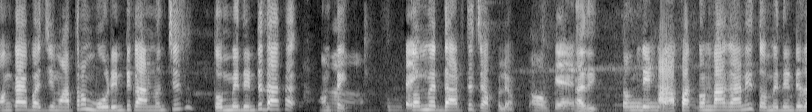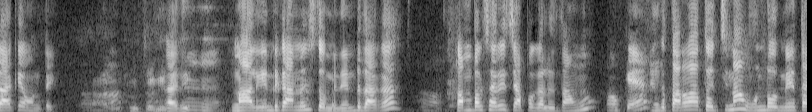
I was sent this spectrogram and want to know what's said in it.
వంకాయ బజ్జీ మాత్రం మూడింటి కాడ నుంచి తొమ్మిదింటి దాకా ఉంటాయి. తొమ్మిది దాటితే చెప్పలేం. ఓకే. అది. తొమ్మిది ఆ పక్క ఉన్నా గానీ తొమ్మిదింటి దాకే ఉంటాయి. అది. నాలుగింటి కాడ నుంచి తొమ్మిదింటి దాకా కంపల్సరీ చెప్పగలుగుతాము. ఓకే. ఇంకా తర్వాత వచ్చినా ఉండవు మిగతా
